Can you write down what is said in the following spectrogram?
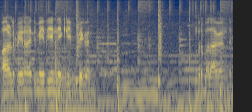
පාලට පේන ඇති මේ තියෙන්නේ කලිප් එක. හොඳට බලාගන්න.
